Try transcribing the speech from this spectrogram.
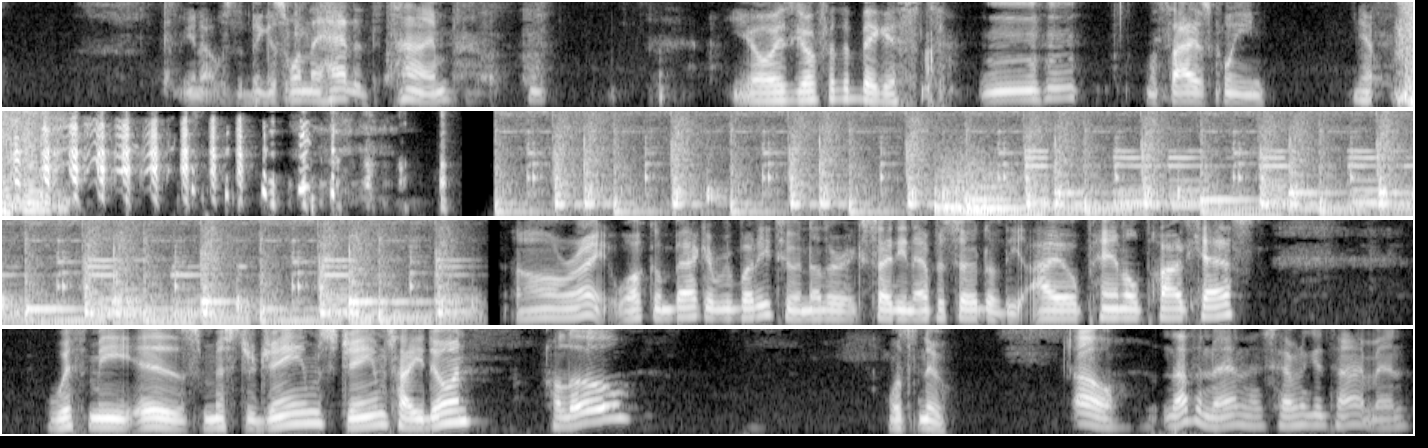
You know, it was the biggest one they had at the time. You always go for the biggest. Mm-hmm. Messiah's Queen. Yep. welcome back everybody to another exciting episode of the IO Panel podcast. With me is Mr. James. James, how you doing? Hello? What's new? Oh, nothing, man. Just having a good time, man.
